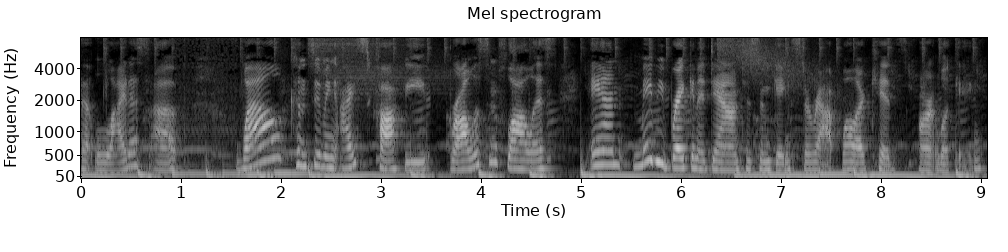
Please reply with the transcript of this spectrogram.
that light us up while consuming iced coffee, braless and flawless, and maybe breaking it down to some gangster rap while our kids aren't looking.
